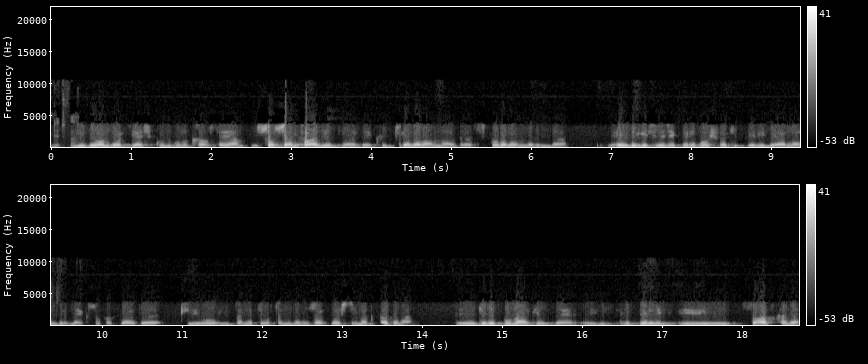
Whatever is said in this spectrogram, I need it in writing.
Lütfen. 7-14 yaş grubunu kapsayan sosyal faaliyetlerde, kültürel alanlarda, spor alanlarında, evde geçirecekleri boş vakitleri değerlendirmek, sokaklardaki o internet ortamından uzaklaştırmak adına e, gelip bu merkezde e, istedikleri e, saat kadar,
